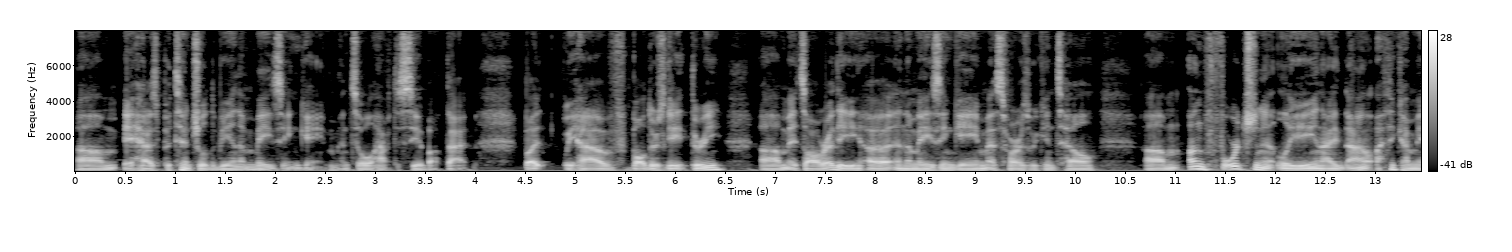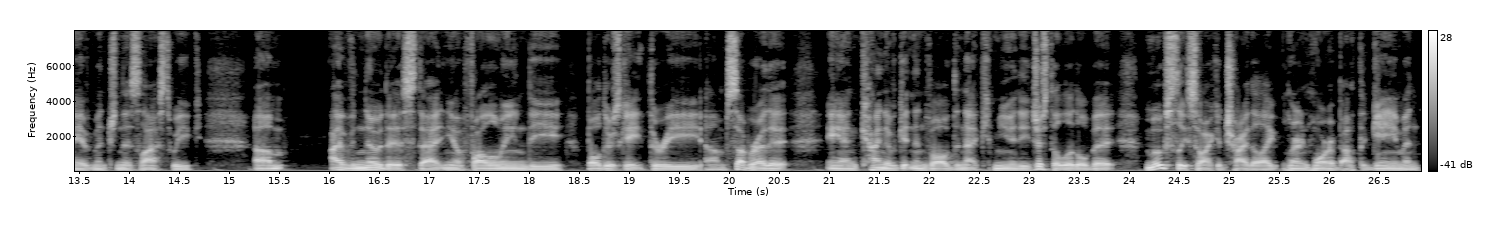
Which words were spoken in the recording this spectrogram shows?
Um, it has potential to be an amazing game, and so we'll have to see about that. But we have Baldur's Gate three. Um, it's already uh, an amazing game as far as we can tell. Um, unfortunately, and I, I, I, think I may have mentioned this last week, um, I've noticed that you know following the Baldur's Gate three um, subreddit and kind of getting involved in that community just a little bit, mostly so I could try to like learn more about the game and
